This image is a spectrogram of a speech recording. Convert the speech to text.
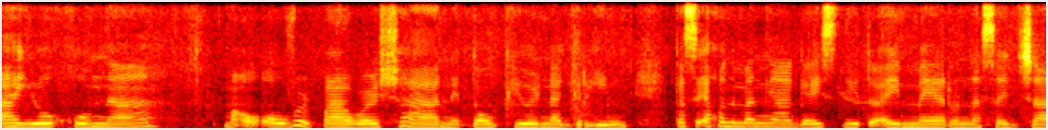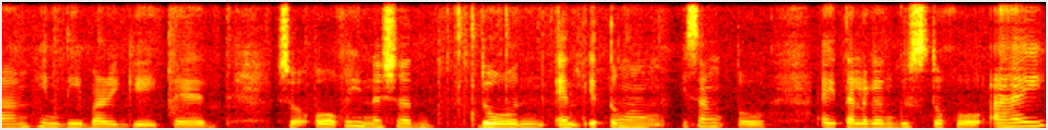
ayoko na ma-overpower siya nitong pure na green. Kasi ako naman nga guys, dito ay meron na sadyang hindi variegated. So, okay na siya doon. And itong isang to, ay talagang gusto ko ay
